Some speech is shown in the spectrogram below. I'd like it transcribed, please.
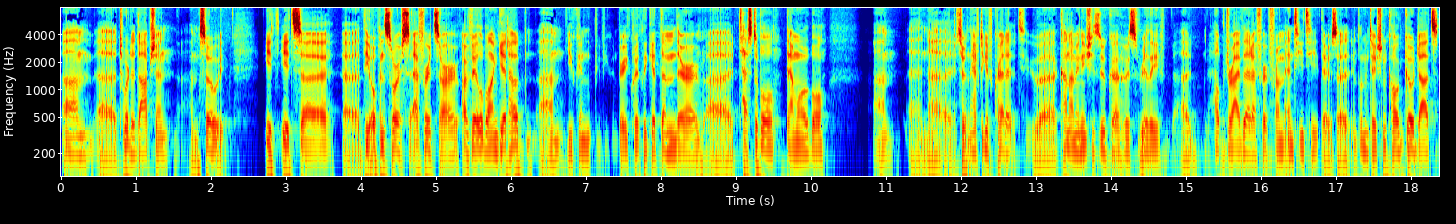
um, uh, toward adoption. Um, so it, it, it's uh, uh, the open source efforts are available on GitHub. Um, you can you can very quickly get them. They're uh, testable, demoable, um, and uh, I certainly have to give credit to uh, Kaname Nishizuka, who's really uh, helped drive that effort from NTT. There's an implementation called GoDots.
